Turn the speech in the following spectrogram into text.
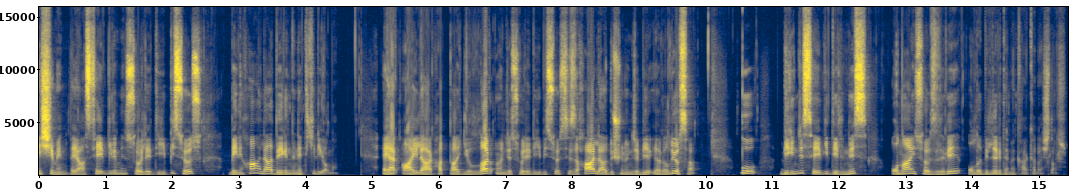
eşimin veya sevgilimin söylediği bir söz beni hala derinden etkiliyor mu? Eğer aylar hatta yıllar önce söylediği bir söz sizi hala düşününce bir yaralıyorsa bu birinci sevgi diliniz onay sözleri olabilir demek arkadaşlar.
